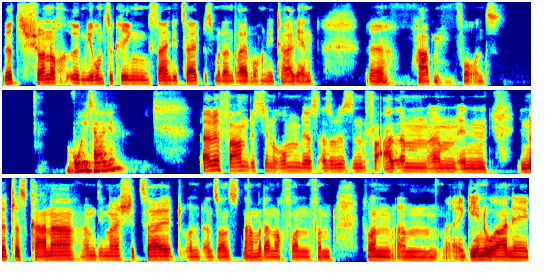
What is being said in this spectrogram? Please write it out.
wird schon noch irgendwie rumzukriegen sein, die Zeit, bis wir dann drei Wochen Italien äh, haben vor uns. Wo Italien? Ja, wir fahren ein bisschen rum. Wir, also wir sind vor allem ähm, in, in der Toskana ähm, die meiste Zeit und ansonsten haben wir dann noch von von von ähm, Genua eine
